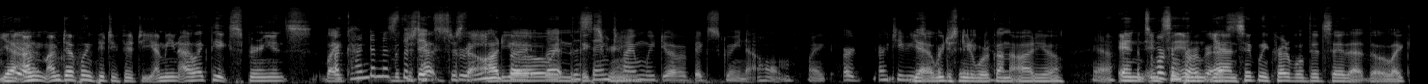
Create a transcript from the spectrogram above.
yeah, Yeah. I'm I'm definitely 50-50. I mean, I like the experience Like I kind of miss the big ha- just the screen, audio but at the the, big same screen. time, we do have a big screen at home. Like our our TV. yeah, we just need to work on the audio. Yeah, And, it's and, work in and- progress. yeah, and Simply Incredible did say that though. Like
